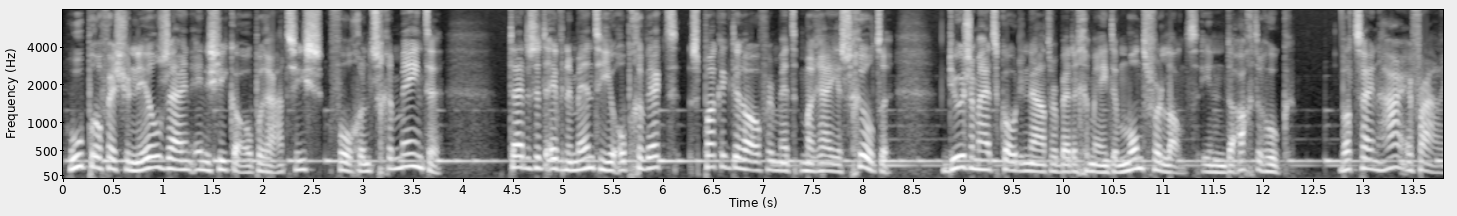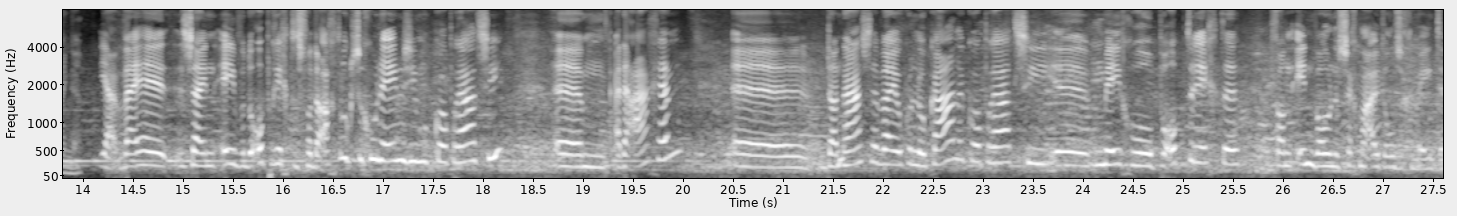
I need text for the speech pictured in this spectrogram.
Hoe professioneel zijn energiecoöperaties volgens gemeente? Tijdens het evenement hier opgewekt sprak ik daarover met Marije Schulte, duurzaamheidscoördinator bij de gemeente Montferland in de Achterhoek. Wat zijn haar ervaringen? Ja, wij eh, zijn een van de oprichters van de Achterhoekse Groene Energiecoöperatie, ehm de AGEM. Eh, daarnaast hebben wij ook een lokale coöperatie eh, meegeholpen op te richten van inwoners zeg maar, uit onze gemeente.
